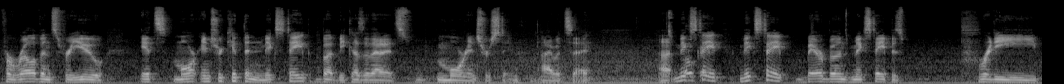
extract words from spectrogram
for relevance for you, it's more intricate than mixtape, but because of that, it's more interesting. I would say. Uh, mixtape, mixtape, bare bones mixtape is pretty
